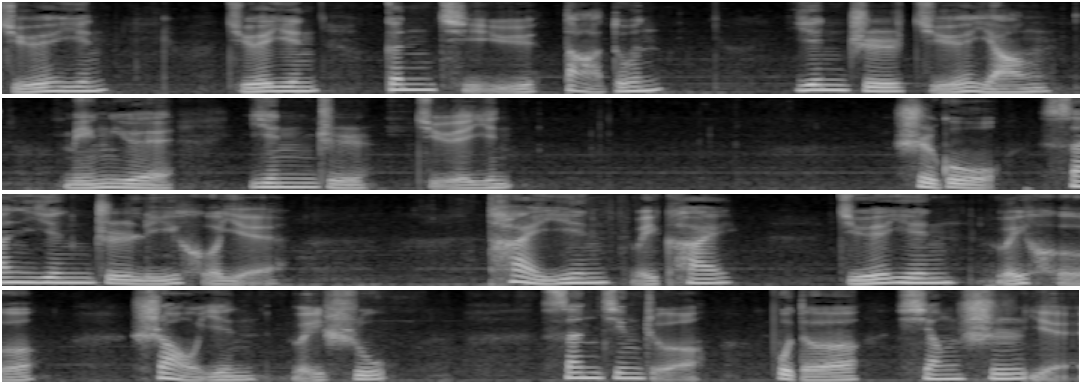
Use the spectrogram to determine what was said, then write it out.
厥阴。厥阴根起于大敦，阴之厥阳。名曰阴之厥阴，是故三阴之离合也。太阴为开，厥阴为合，少阴为疏。三经者，不得相失也。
